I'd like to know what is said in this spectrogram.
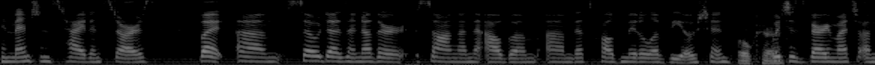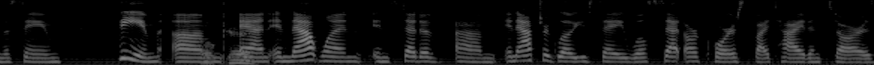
it mentions tide and stars, but um, so does another song on the album um, that's called "Middle of the Ocean," Okay. which is very much on the same theme. Um, Okay. And in that one, instead of um, in Afterglow, you say, "We'll set our course by tide and stars,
